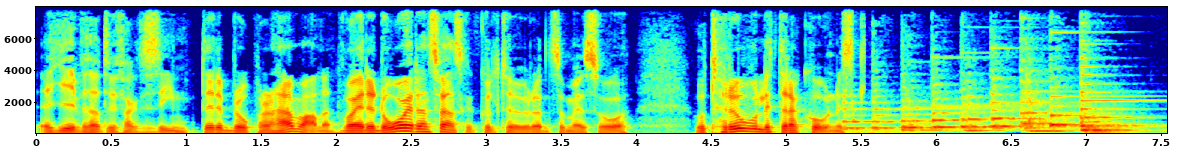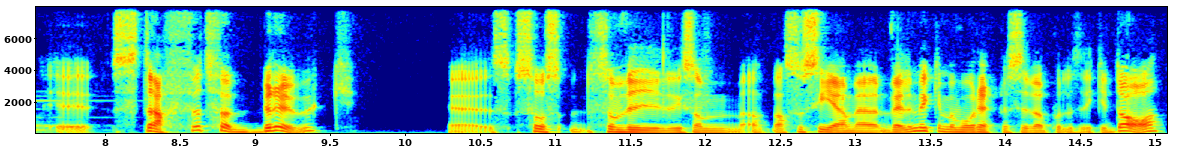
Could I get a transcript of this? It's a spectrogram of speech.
Eh, givet att vi faktiskt inte det beror på den här mannen. Vad är det då i den svenska kulturen som är så otroligt drakonisk? Eh, straffet för bruk, Eh, så, som vi liksom associerar med väldigt mycket med vår repressiva politik idag,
